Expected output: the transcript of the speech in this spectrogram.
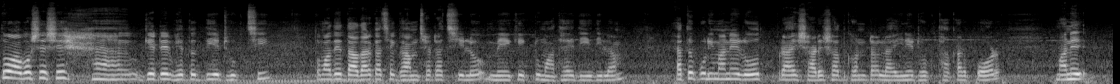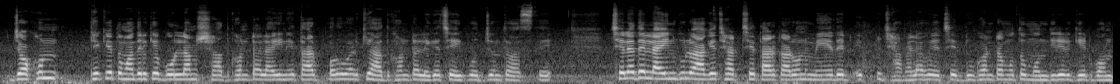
তো অবশেষে হ্যাঁ, গেটের ভেতর দিয়ে ঢুকছি। তোমাদের দাদার কাছে গামছাটা ছিল মেয়েকে একটু মাথায় দিয়ে দিলাম। এত পরিমাণে রোদ প্রায় সাড়ে সাত ঘণ্টা লাইনে ঢোক থাকার পর মানে যখন থেকে তোমাদেরকে বললাম সাত ঘণ্টা লাইনে, তারপরও আর কি আধ ঘণ্টা লেগেছে এই পর্যন্ত আসতে। ছেলেদের লাইনগুলো আগে ছাড়ছে, তার কারণ মেয়েদের একটু ঝামেলা হয়েছে, দু ঘণ্টা মতো মন্দিরের গেট বন্ধ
